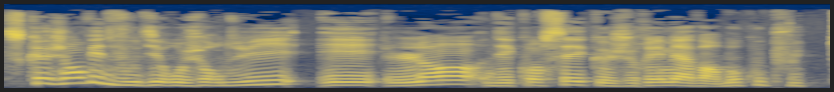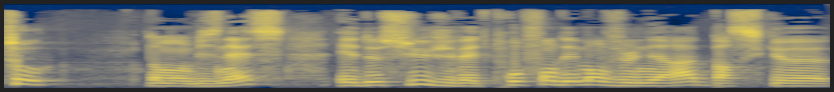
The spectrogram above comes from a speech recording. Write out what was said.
ce que j'ai envie de vous dire aujourd'hui est l'un des conseils que j'aurais aimé avoir beaucoup plus tôt dans mon business. Et dessus, je vais être profondément vulnérable parce que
